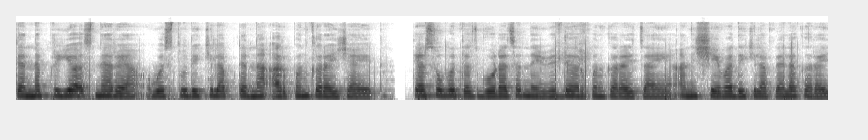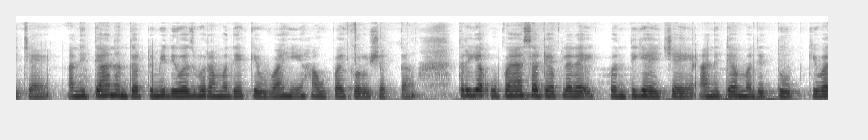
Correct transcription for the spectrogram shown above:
त्यांना प्रिय असणाऱ्या वस्तू देखील आप त्यांना अर्पण करायच्या आहेत. त्यासोबतच गोडाचा नैवेद्य अर्पण करायचा आहे आणि सेवा देखील आपल्याला करायची आहे. आणि त्यानंतर तुम्ही दिवसभरामध्ये केव्हाही हा उपाय करू शकता. तर या उपायासाठी आपल्याला एक पंती घ्यायची आहे आणि त्यामध्ये तूप किंवा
